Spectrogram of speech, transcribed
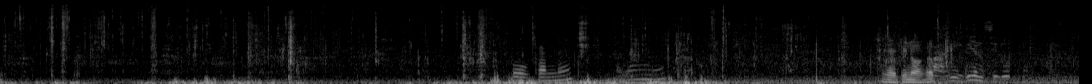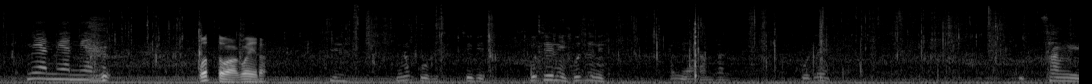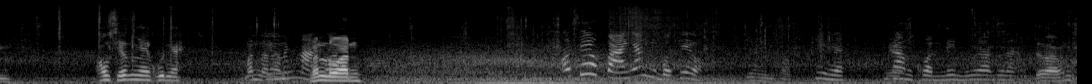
โปกกันเนอะระวังเนอะเนี่ยพี่น้องครับปากนี่ก็ยังสิรุดแม่นแม่นแม่นกดตอกไว้ เนาะน้ำปูซื้อผิดคุณซื้อนี่คุณซื้อนี่มันมีตามกันคุณเลยสั่งเองเอาเสียงไงคุณไงมันนั่นเดี๋ยวนั่นมันหมามันร้อนเอาเซลลปลายังอยู่บ่เซลลยังครับนี่เลยน้ำควันเล่นเมื่อเวลาแต่ว่ามัน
